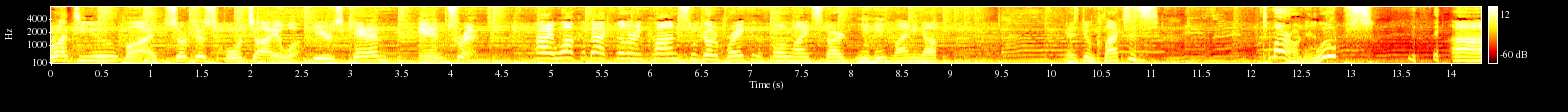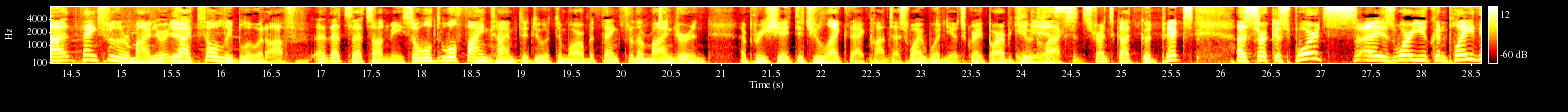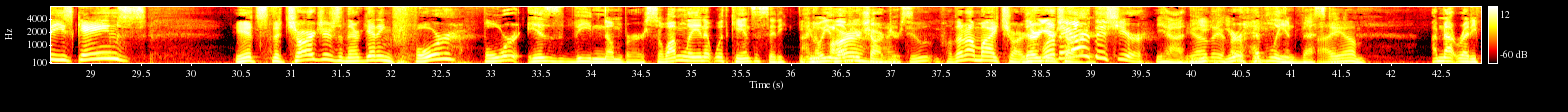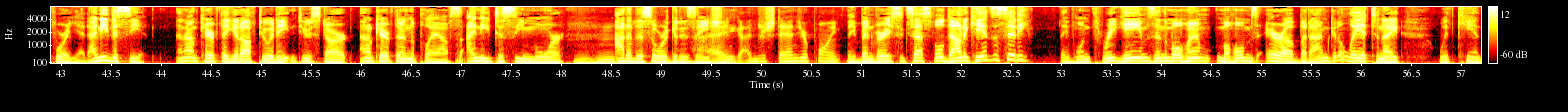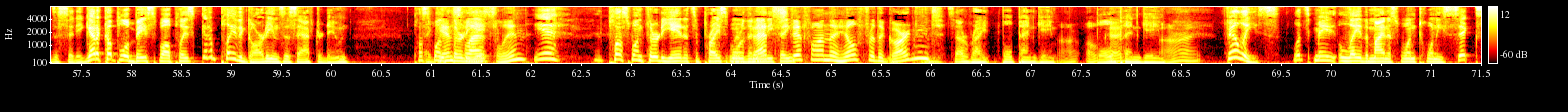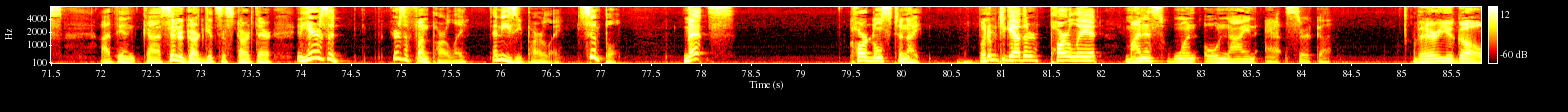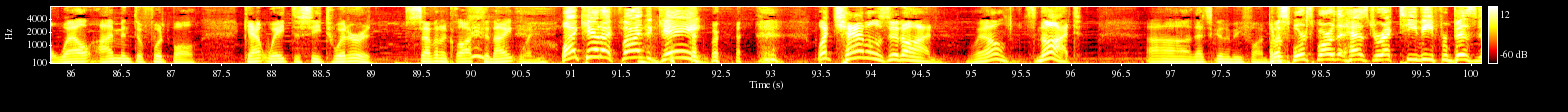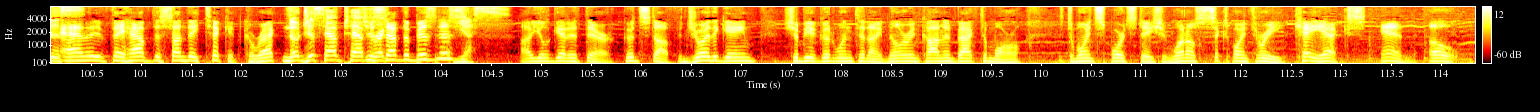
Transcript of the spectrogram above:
brought to you by Circa Sports Iowa. Here's Ken and Trent. All right, welcome back, Miller and Cons. We'll go to break and the phone lines start lining up. You guys doing claxons? Tomorrow now. Whoops. Uh, thanks for the reminder. Yeah. I totally blew it off. Uh, that's that's on me. So we'll we'll find time to do it tomorrow. But thanks for the reminder and appreciate that you like that contest. Why wouldn't you? It's great barbecue It at is. Claxons. Trent's got good picks. Uh, Circa Sports uh, is where you can play these games. It's the Chargers, and they're getting four. Four is the number. So I'm laying it with Kansas City. I know you love your Chargers. I do. Well, they're not my Chargers. They're your well, they are this year. Yeah, Yeah, you, you're are. heavily invested. I am. I'm not ready for it yet. I need to see it. And I don't care if they get off to an eight and two start. I don't care if they're in the playoffs. I need to see more mm-hmm. out of this organization. I understand your point. They've been very successful down in Kansas City. They've won three games in the Mahom- Mahomes era, but I'm going to lay it tonight with Kansas City. Got a couple of baseball plays. Going to play the Guardians this afternoon. 138. Lynn? Yeah. Plus 138. It's a price more With than anything. stiff on the hill for the Gardens. It's all right. Bullpen game. okay. Bullpen game. All right. Phillies. Let's ma- lay the minus 126. I think uh, Syndergaard gets a start there. And here's a here's a fun parlay, an easy parlay, simple. Mets, Cardinals tonight. Put them together, parlay it minus 109 at Circa. There you go. Well, I'm into football. Can't wait to see Twitter at seven o'clock tonight. When Why can't I find the game? what channel is it on? Well, it's not. Uh, that's going to be fun. but a sports bar that has DirecTV for business. and if they have the Sunday ticket, correct? no, just have to have Just direct. have the business. yes. Uh, you'll get it there. Good stuff. Enjoy the game. Should be a good one tonight. Miller and Condon back tomorrow. It's Des Moines Sports Station 106.3 KXNO.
